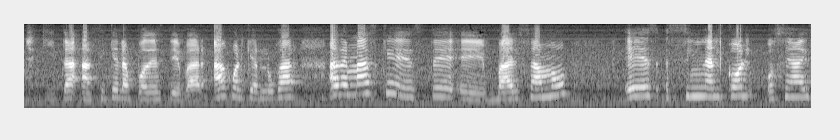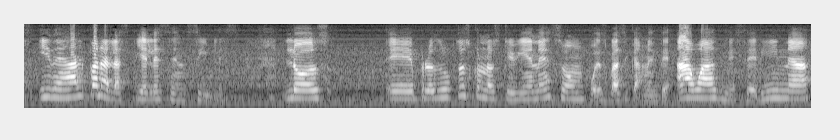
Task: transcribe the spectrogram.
chiquita, así que la puedes llevar a cualquier lugar. Además que este eh, bálsamo es sin alcohol, o sea, es ideal para las pieles sensibles. Los eh, productos con los que viene son pues básicamente agua, glicerina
